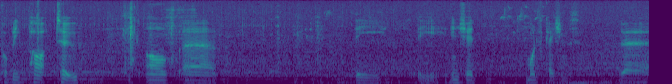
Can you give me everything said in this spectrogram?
probably part two of uh, the, the in-shed modifications there.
